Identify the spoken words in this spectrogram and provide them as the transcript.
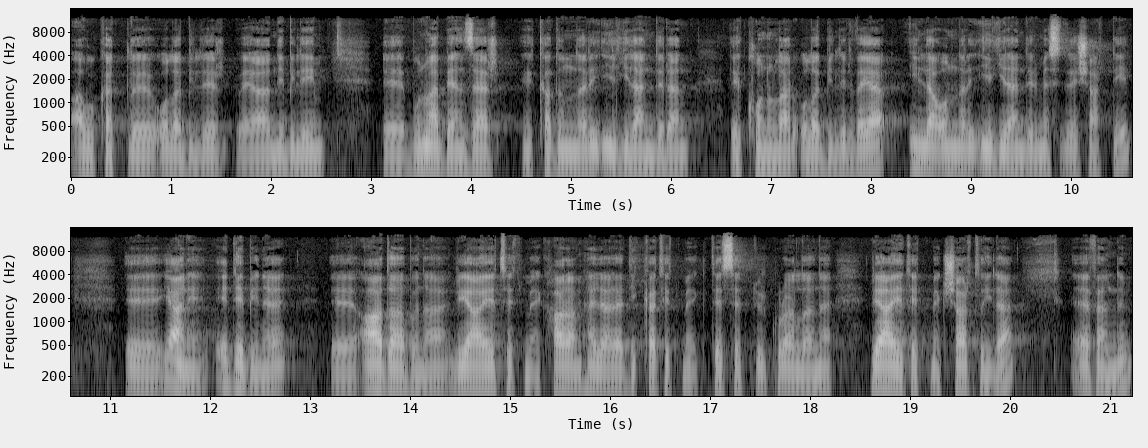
avukatlığı olabilir veya ne bileyim e, buna benzer e, kadınları ilgilendiren e, konular olabilir veya illa onları ilgilendirmesi de şart değil. E, yani edebine, e, adabına riayet etmek, haram helale dikkat etmek, tesettür kurallarına riayet etmek şartıyla efendim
